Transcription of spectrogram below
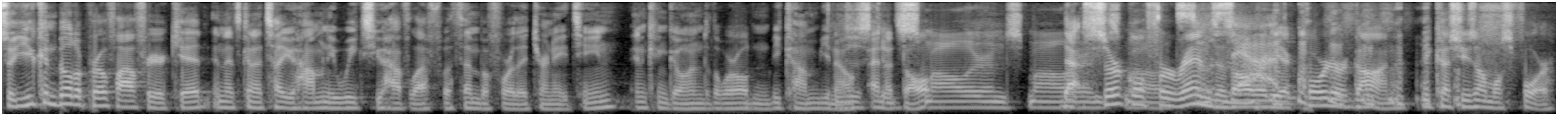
So you can build a profile for your kid, and it's going to tell you how many weeks you have left with them before they turn 18 and can go into the world and become, you know, Just an adult smaller and smaller. that and circle for smaller. Ren's is already a quarter gone because she's almost four.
